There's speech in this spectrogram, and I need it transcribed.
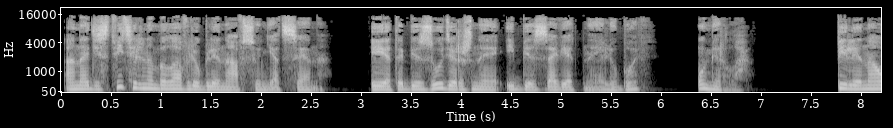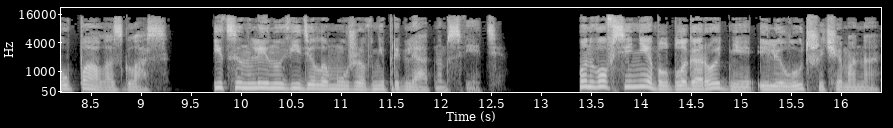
Она действительно была влюблена в Сунь Яцена, и эта безудержная и беззаветная любовь умерла. Пелена упала с глаз, и Цинлин увидела мужа в неприглядном свете. Он вовсе не был благороднее или лучше, чем она,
